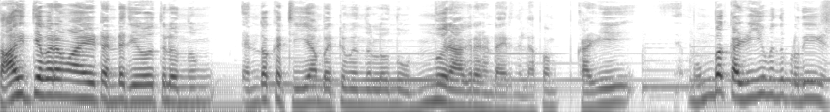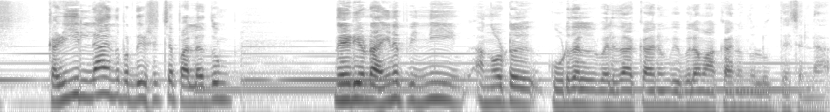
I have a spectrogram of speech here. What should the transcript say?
സാഹിത്യപരമായിട്ട് എന്റെ ജീവിതത്തിലൊന്നും എന്തൊക്കെ ചെയ്യാൻ പറ്റുമെന്നുള്ളതൊന്നും ഒന്നും ഒരാഗ്രഹം ഉണ്ടായിരുന്നില്ല. അപ്പം കഴി മുമ്പ് കഴിയുമെന്ന് പ്രതീക്ഷ കഴിയില്ല എന്ന് പ്രതീക്ഷിച്ച പലതും നേടിയുണ്ട്. അതിനെ പിന്നെ അങ്ങോട്ട് കൂടുതൽ വലുതാക്കാനും വിപുലമാക്കാനും എന്നുള്ള ഉദ്ദേശമല്ല.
